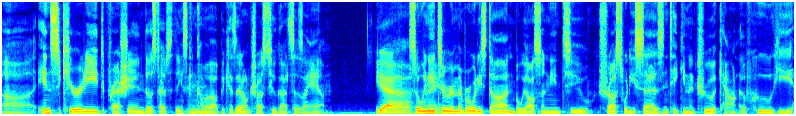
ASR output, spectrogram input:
uh, insecurity, depression, those types of things can Mm-hmm. come about because I don't trust who God says I am. Yeah. So we need to remember what He's done, but we also need to trust what He says and taking a true account of who He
